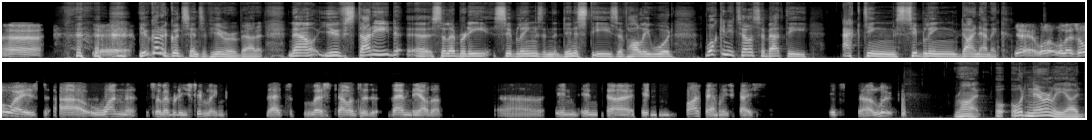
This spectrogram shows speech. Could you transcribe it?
uh, yeah. you've got a good sense of humour about it. Now, you've studied uh, celebrity siblings and the dynasties of Hollywood. What can you tell us about the acting sibling dynamic? Yeah, well, well there's always uh, one celebrity sibling that's less talented than the other. Uh, in in uh, in my family's case, it's uh, Luke. Right. O- ordinarily, I'd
